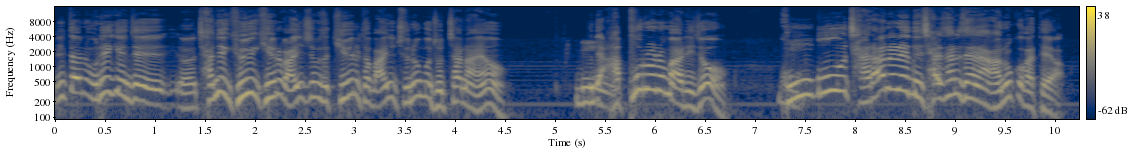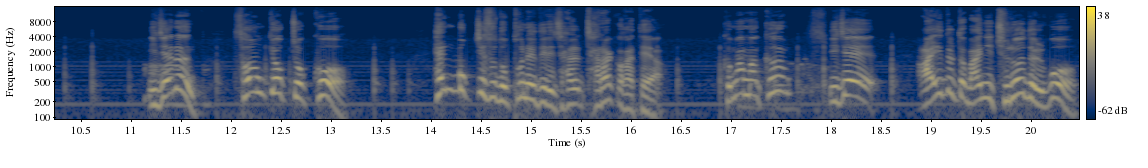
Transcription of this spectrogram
일단은 우리에게 이제 어, 자녀 교육 기회를 많이 주면서 기회를 더 많이 주는 건 좋잖아요. 네. 근데 앞으로는 말이죠. 공부 잘하는 애들이 잘 사는 세상 안 올 것 같아요. 이제는 성격 좋고 행복 지수 높은 애들이 잘 잘할 것 같아요. 그만큼 이제 아이들도 많이 줄어들고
